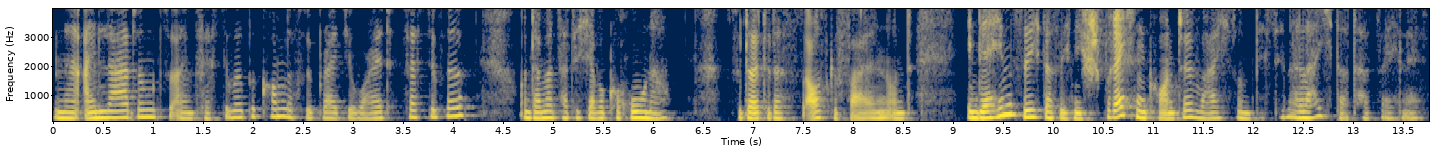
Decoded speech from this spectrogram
eine Einladung zu einem Festival bekommen, das für Bright Your White Festival. Und damals hatte ich aber Corona. Das bedeutet, das ist ausgefallen. Und in der Hinsicht, dass ich nicht sprechen konnte, war ich so ein bisschen erleichtert tatsächlich.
